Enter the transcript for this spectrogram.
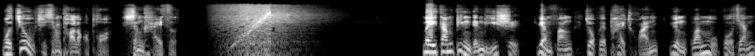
我就是想讨老婆生孩子。每当病人离世，院方就会派船运棺木过江，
